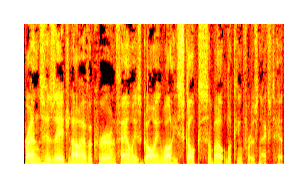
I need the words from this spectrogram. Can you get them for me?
Friends his age now have a career and families going while he skulks about looking for his next hit.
